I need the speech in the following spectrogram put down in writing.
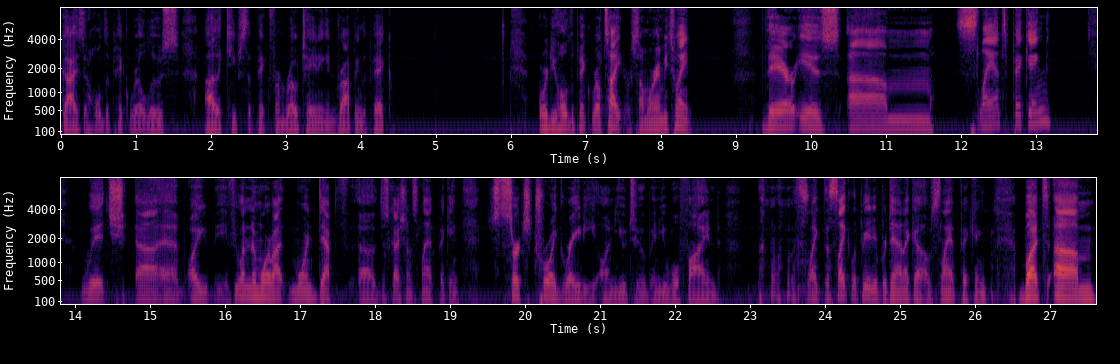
guys that hold the pick real loose uh, that keeps the pick from rotating and dropping the pick. Or do you hold the pick real tight or somewhere in between? There is um, slant picking which uh, uh, if you want to know more about more in depth uh, discussion on slant picking, search Troy Grady on YouTube, and you will find it's like the Encyclopedia Britannica of slant picking. But um,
